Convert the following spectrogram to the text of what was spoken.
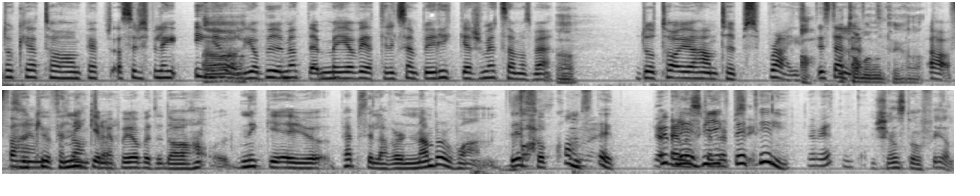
då kan jag ta en Pepsi. Alltså det spelar ingen Ja. roll, jag bryr mig inte. Men jag vet till exempel Rickard som jag är tillsammans med. då tar ju han typ Sprite Ja, då istället. tar man någonting annat. Ja, för Så han kul, för klarar Nicky är med på jobbet idag. Han- Nicky är ju Pepsi-lover number one. Det är så konstigt. Jag Hur, blev, älskar hur gick det Pepsi. till? Jag vet inte. Hur känns det att ha fel?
